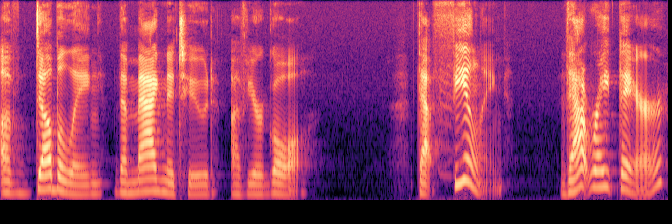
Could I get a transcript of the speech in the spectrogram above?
of doubling the magnitude of your goal. That feeling, that right there,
